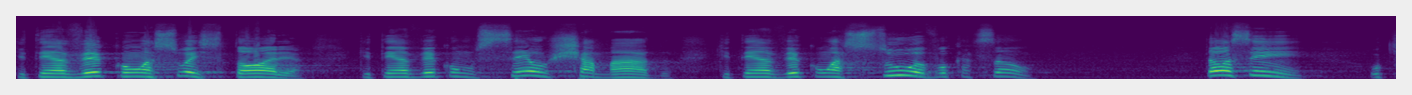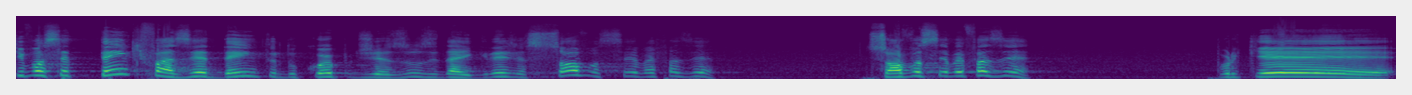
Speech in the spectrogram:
que tem a ver com a sua história, que tem a ver com o seu chamado, que tem a ver com a sua vocação. Então, assim, o que você tem que fazer dentro do corpo de Jesus e da igreja, só você vai fazer. Só você vai fazer. Porque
